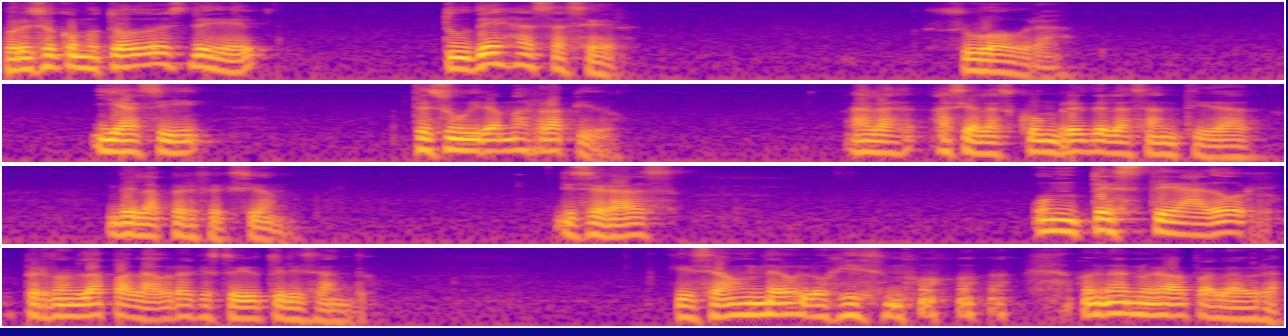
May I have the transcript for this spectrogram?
Por eso como todo es de Él, tú dejas hacer su obra. Y así te subirá más rápido hacia las cumbres de la santidad, de la perfección. Y serás un testeador, perdón la palabra que estoy utilizando, quizá un neologismo, una nueva palabra,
